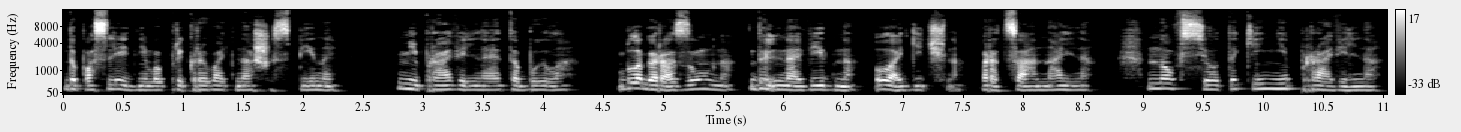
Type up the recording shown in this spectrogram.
до последнего прикрывать наши спины. Неправильно это было. Благоразумно, дальновидно, логично, рационально, но все-таки неправильно.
